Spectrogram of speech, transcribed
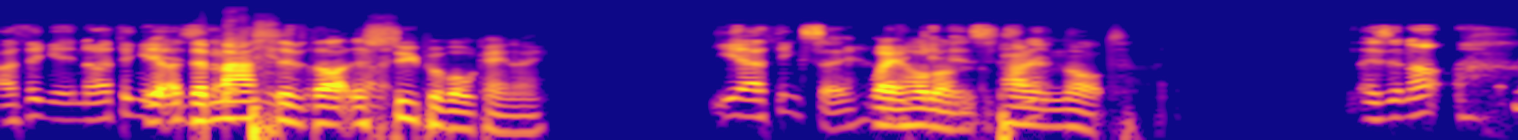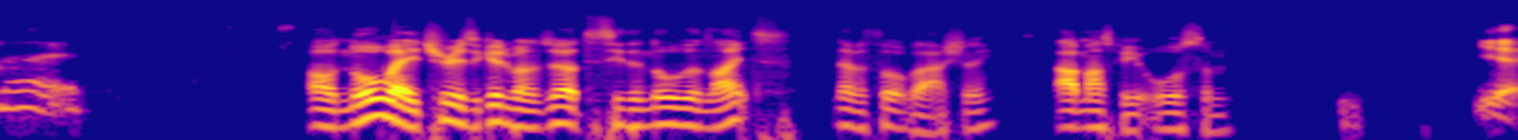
I think it, no, I think it Yeah, is the I massive, the like the super volcano. Yeah, I think so. Wait, think hold on. is, Apparently not. Is it not? No. Oh, Norway, true, is a good one as well to see the Northern Lights. Never thought of that actually. That must be awesome. Yeah.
